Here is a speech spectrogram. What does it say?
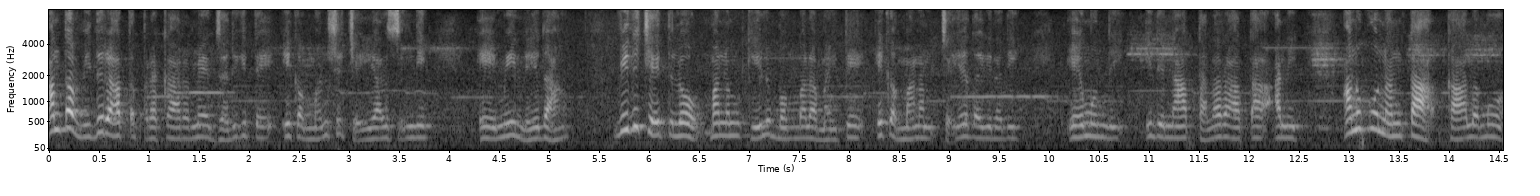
అంత విధిరాత ప్రకారమే జరిగితే ఇక మనిషి చేయాల్సింది ఏమీ లేదా? విధి చేతిలో మనం కీలు బొమ్మలమైతే ఇక మనం చేయదగినది ఏముంది? ఇది నా తలరాత అని అనుకున్నంత కాలము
